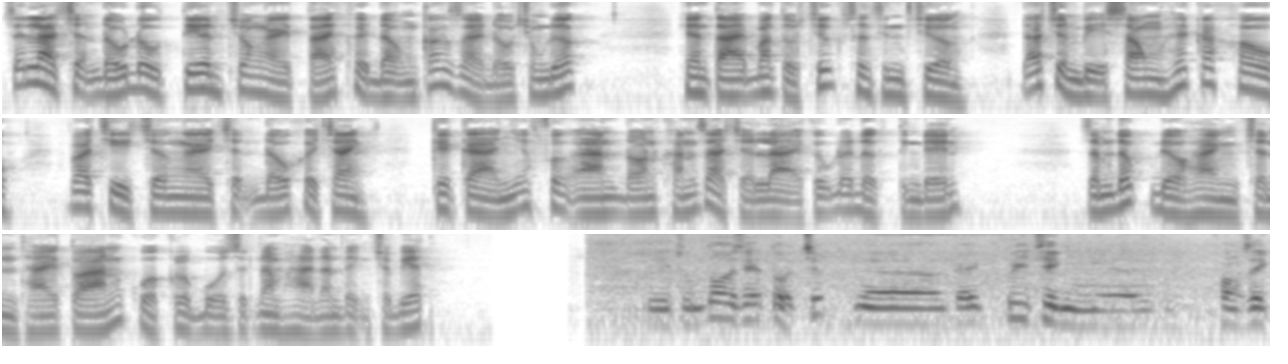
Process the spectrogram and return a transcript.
sẽ là trận đấu đầu tiên cho ngày tái khởi động các giải đấu trong nước. Hiện tại ban tổ chức sân Thiên Trường đã chuẩn bị xong hết các khâu và chỉ chờ ngày trận đấu khởi tranh, kể cả những phương án đón khán giả trở lại cũng đã được tính đến. Giám đốc điều hành Trần Thái Toán của câu lạc bộ Dược Nam Hà Nam Định cho biết. Thì chúng tôi sẽ tổ chức ờ, cái quy trình ờ, phòng dịch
